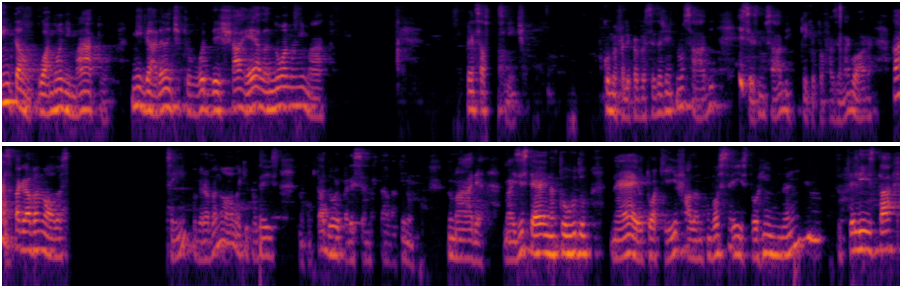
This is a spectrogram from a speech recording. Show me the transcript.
Então, o anonimato me garante que eu vou deixar ela no anonimato. Pensar o seguinte: como eu falei para vocês, a gente não sabe, e vocês não sabem o que, que eu estou fazendo agora. Ah, você está gravando aula. Sim, estou gravando aula aqui para vocês, no computador, parecendo que estava aqui no, numa área mais externa, tudo, né? Eu estou aqui falando com vocês, estou rindo, estou feliz, tá?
